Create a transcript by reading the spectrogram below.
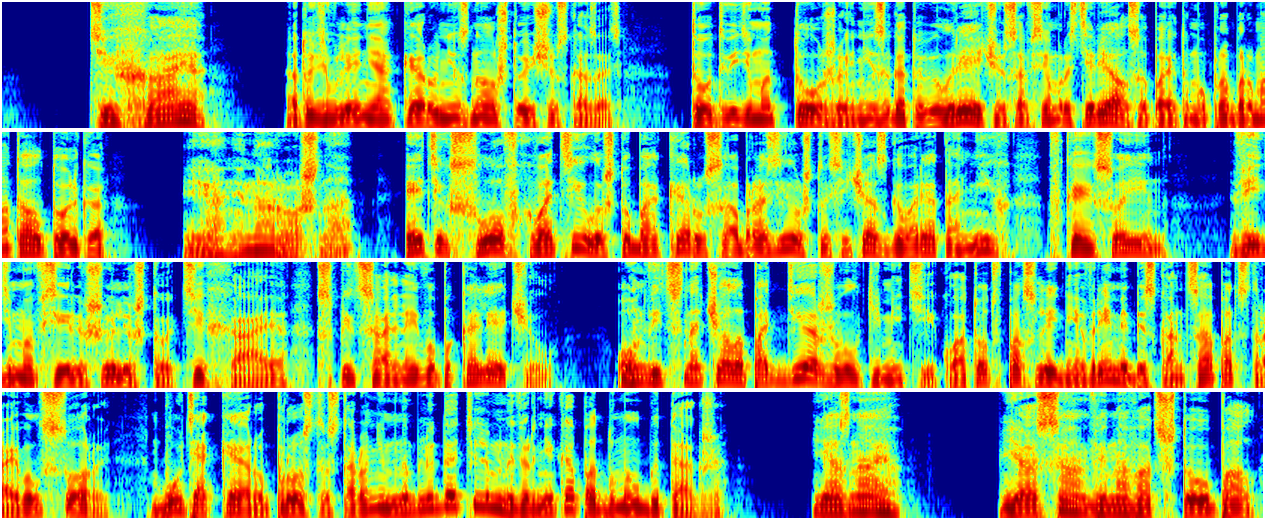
«Тихая?» От удивления Акеру не знал, что еще сказать. Тот, видимо, тоже не заготовил речи, совсем растерялся, поэтому пробормотал только «Я не нарочно». Этих слов хватило, чтобы Акеру сообразил, что сейчас говорят о них в Кайсоин. Видимо, все решили, что Тихая специально его покалечил. Он ведь сначала поддерживал Кимитику, а тот в последнее время без конца подстраивал ссоры. Будь Акеру просто сторонним наблюдателем, наверняка подумал бы так же. «Я знаю. Я сам виноват, что упал.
